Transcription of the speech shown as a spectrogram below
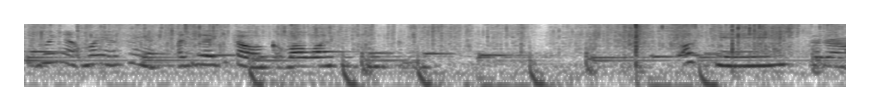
Banyak-banyak sangat. Ada lagi tahu kat bawah tu. Okay, tada.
